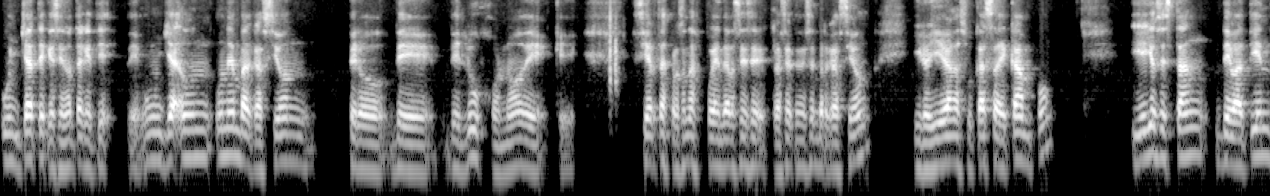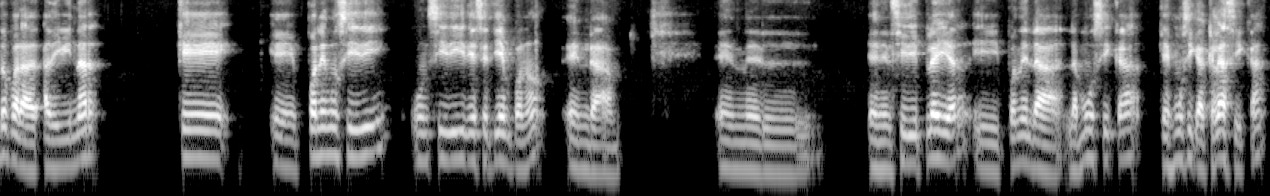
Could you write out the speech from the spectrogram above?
un yate que se nota que tiene un, una embarcación, pero de, de, lujo, ¿no? De que ciertas personas pueden darse ese placer en esa embarcación y lo llevan a su casa de campo y ellos están debatiendo para adivinar qué eh, ponen un CD, un CD de ese tiempo, ¿no? En, la, en, el, en el CD player y ponen la, la música, que es música clásica,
